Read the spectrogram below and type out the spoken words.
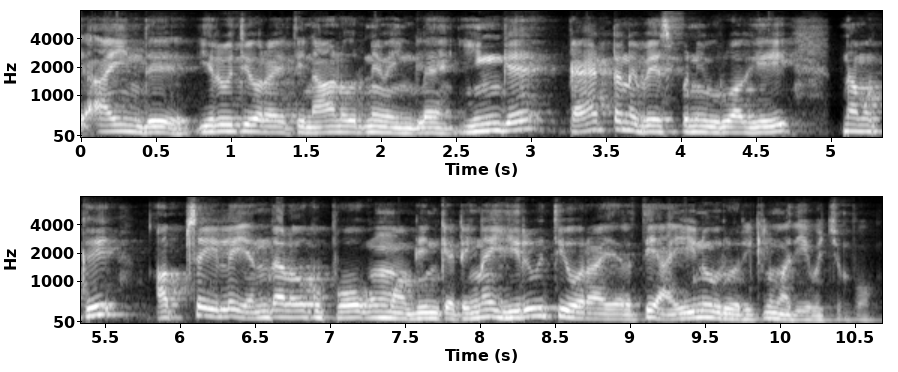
ஐந்து இருபத்தி ஓராயிரத்தி நானூறுனே வைங்களேன் இங்கே பேட்டனை பேஸ் பண்ணி உருவாகி நமக்கு அப்சைடில் எந்த அளவுக்கு போகும் அப்படின்னு கேட்டிங்கன்னா இருபத்தி ஓராயிரத்தி ஐநூறு வரைக்கும் அதிகபட்சம் போகும்.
